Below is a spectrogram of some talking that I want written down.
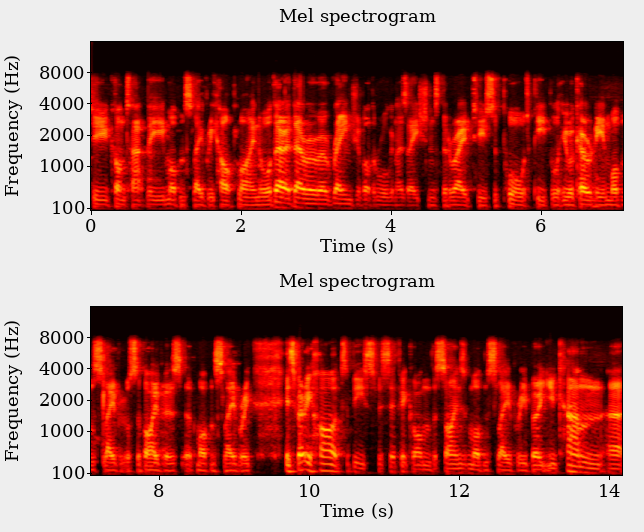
to contact the Modern Slavery Helpline, or there, there are a range of other organisations that are out to support people who are currently in modern slavery or survivors of modern slavery. It's very hard to be specific on the signs of modern slavery, but you can uh,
